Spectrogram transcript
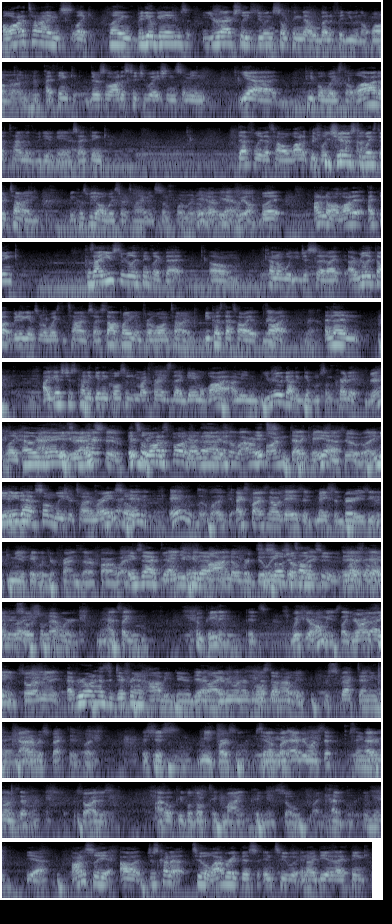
a lot of times, like playing video games, you're actually doing something that will benefit you in the long run. Mhm. I think there's a lot of situations. I mean, yeah, people waste a lot of time with video games. Yeah. I think definitely that's how a lot of people choose to waste their time because we all waste our time in some form or another. Yeah, yeah, we all. But I don't know. A lot of I think because I used to really think like that. Um, kind of what you just said. I I really thought video games were a waste of time, so I stopped playing them for a long time because that's how I thought. Yeah. And then I guess just kind of getting closer to my friends that game a lot. I mean, you really got to give them some credit. Yeah. Like Hell yeah, you it's, have to. it's a You're lot of as fun. fuck I mean. It's a lot of fun and dedication yeah. too. Like and you it- need to have some leisure time, right? Yeah, so and, and like Xbox nowadays, it makes it very easy to communicate with your friends that are far away. exactly. and you can bond over a doing social something. thing, too. Yeah, It's a yeah, whole new right. social network. Yeah, it's like competing. It's with your homies. Like you're on a Right. team. So I mean, it, Everyone has a different hobby, dude. yeah, like, everyone has a most different definitely. hobby. respect anything. Gotta respect it, but it's just me personally. You Same know, but everyone's different. Same here. everyone's different. So I just, I hope people don't take my opinion so like heavily. Mhm. Yeah, honestly, uh, just kind of to elaborate this into an idea that I think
